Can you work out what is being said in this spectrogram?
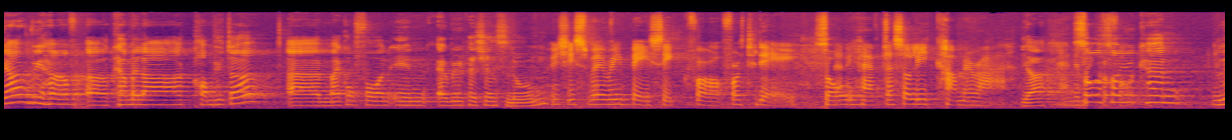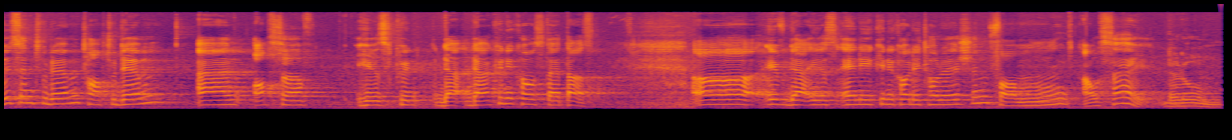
Yeah, we have a camera, computer, and microphone in every patient's room. Which is very basic for, for today. So- we have just only camera. Yeah. And the So so you can listen to them, talk to them, and observe his their, their clinical status. Uh, if there is any clinical deterioration from outside the room,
